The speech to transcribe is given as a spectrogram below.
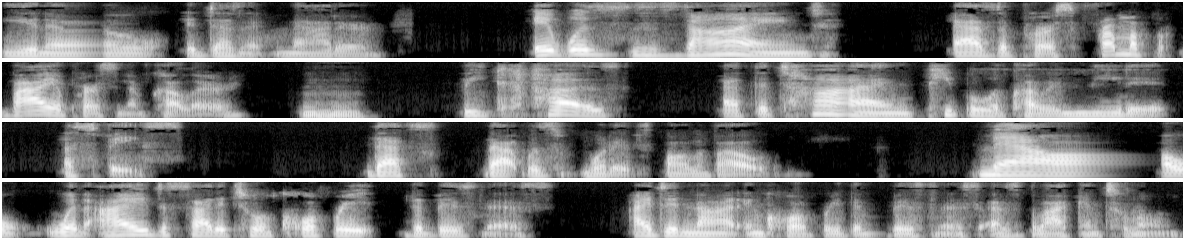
you know, it doesn't matter. It was designed as a person from a, by a person of color Mm-hmm. because at the time people of color needed a space. That's, that was what it's all about. Now, when I decided to incorporate the business, I did not incorporate the business as Black in Tulum.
